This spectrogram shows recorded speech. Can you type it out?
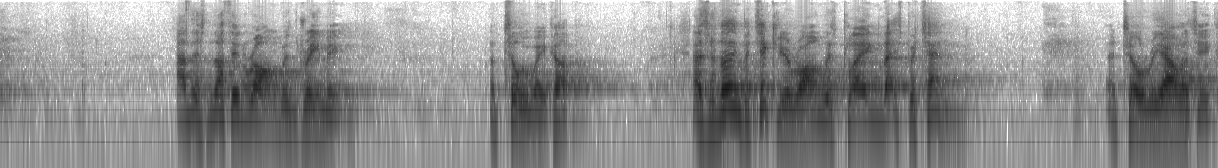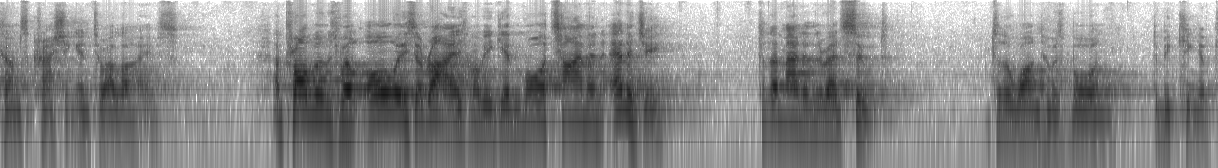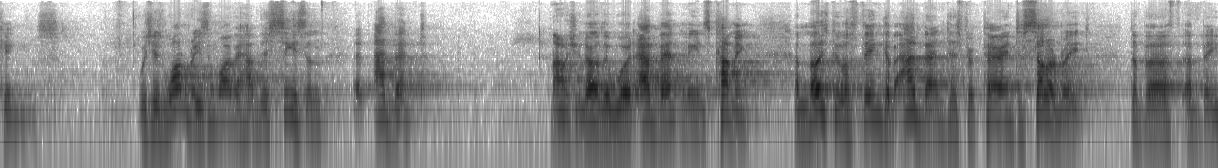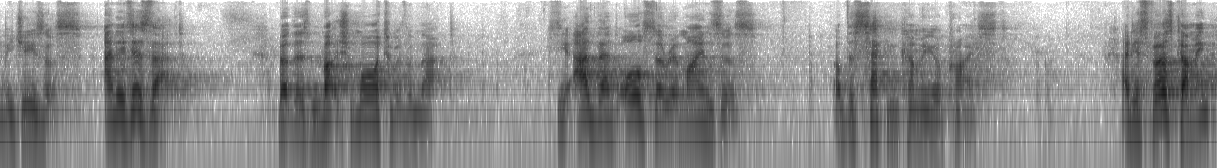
And there's nothing wrong with dreaming until we wake up. And there's nothing particularly wrong with playing Let's Pretend until reality comes crashing into our lives. And problems will always arise when we give more time and energy to the man in the red suit, to the one who was born to be King of Kings. Which is one reason why we have this season at Advent. Now, as you know, the word Advent means coming. And most people think of Advent as preparing to celebrate the birth of baby Jesus. And it is that. But there's much more to it than that. See, Advent also reminds us of the second coming of Christ. At his first coming,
